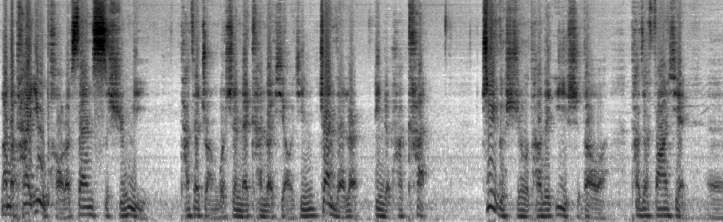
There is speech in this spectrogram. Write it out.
那么他又跑了三四十米，他才转过身来，看到小金站在那儿盯着他看。这个时候，他才意识到啊，他才发现，呃，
